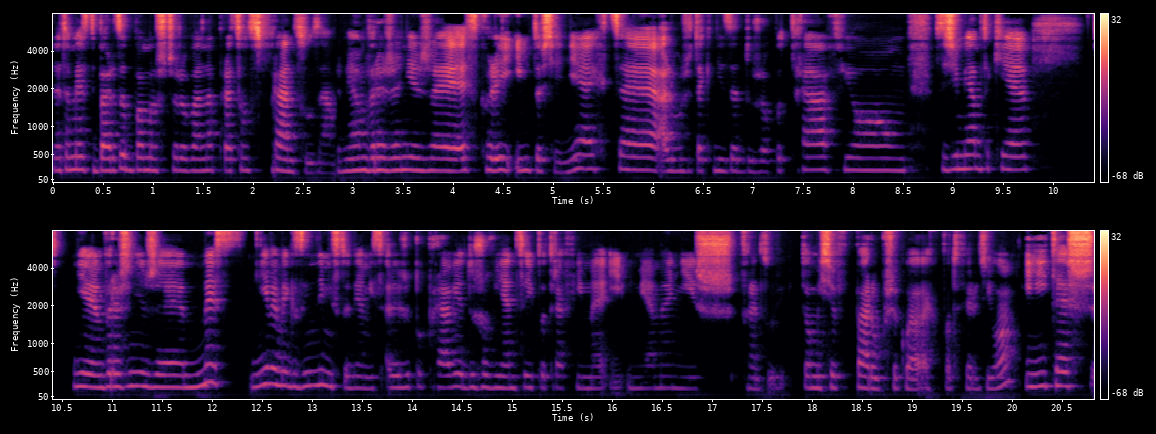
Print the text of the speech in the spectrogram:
Natomiast bardzo byłam rozczarowana pracą z Francuzami. Miałam wrażenie, że z kolei im to się nie chce, albo że tak nie za dużo potrafią. W sensie miałam takie nie wiem, wrażenie, że my, nie wiem jak z innymi studiami, ale że po prawie dużo więcej potrafimy i umiemy niż Francuzi. To mi się w paru przykładach potwierdziło. I też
